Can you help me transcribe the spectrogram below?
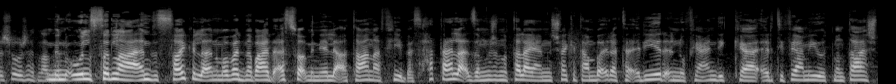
شو وجهة نظركم بنقول صرنا على end ال cycle لأنه ما بدنا بعد اسوء من يلي قطعنا فيه. بس حتى هلا إذا بنجي نطلع يعني شوي كنت عم بقرأ تقرير إنه في عندك ارتفاع 118%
